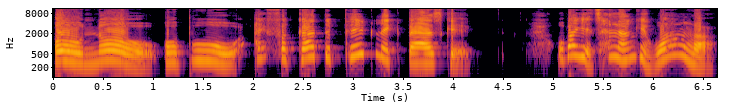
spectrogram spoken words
？Oh no！哦不，I forgot the picnic basket。我把野餐篮给忘了。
